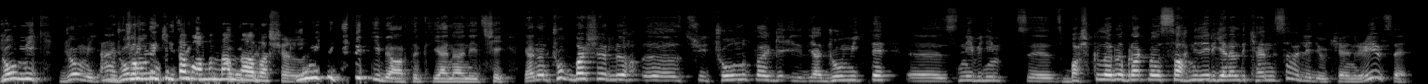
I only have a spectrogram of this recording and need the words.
John Wick. John Wick. Yani John, John Wick'in tamamından daha başarılı. John Wick de küçük gibi artık yani hani şey. Yani hani çok başarılı e, şey, çoğunlukla yani John Wick'te e, ne bileyim e, başkalarına bırakmanın sahneleri genelde kendisi hallediyor Keanu Reeves'e.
